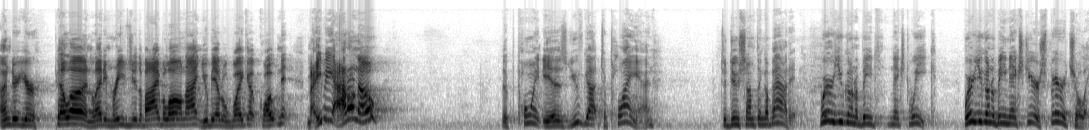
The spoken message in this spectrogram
under your pillow and let him read you the Bible all night and you'll be able to wake up quoting it? Maybe, I don't know. The point is, you've got to plan to do something about it. Where are you going to be next week? Where are you going to be next year spiritually?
